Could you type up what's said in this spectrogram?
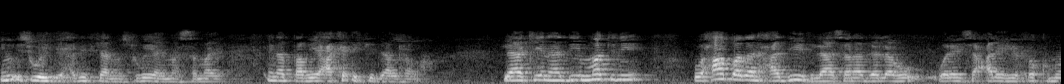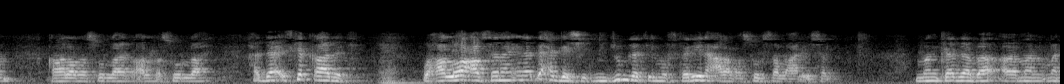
inuu isweydiye xadiidkan ma sugan yahay ma sameey inaad طabiica ka dhigtid al raba laakin haddii matni waxaa badan xadiid laa sanada lahu walaysa calayhi xukm qaala rasuul lahi qaala rasuul lahi haddaa iska qaadati waxaa loo cabsanaya inaad dhex geshid min jumlat اlmuftariina calى rasuul sal اla alيه wasalam man kadaba man man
